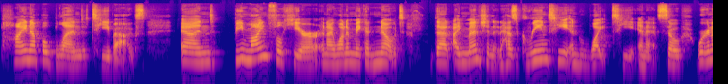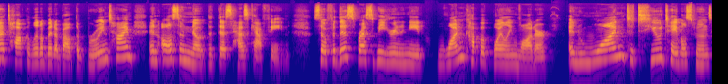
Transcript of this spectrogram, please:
pineapple blend tea bags. And be mindful here, and I want to make a note that I mentioned it has green tea and white tea in it. So we're going to talk a little bit about the brewing time and also note that this has caffeine. So for this recipe, you're going to need one cup of boiling water and one to two tablespoons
